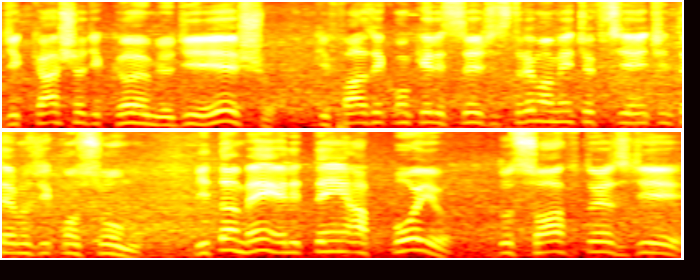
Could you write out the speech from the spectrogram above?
de caixa de câmbio, de eixo, que fazem com que ele seja extremamente eficiente em termos de consumo. E também ele tem apoio dos softwares de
